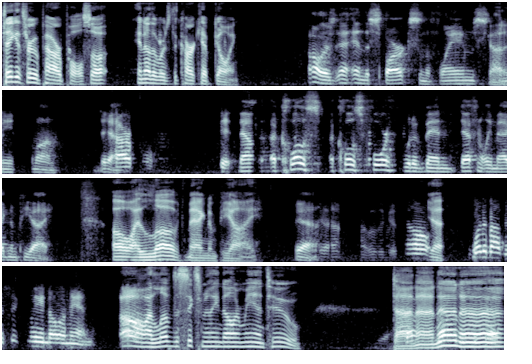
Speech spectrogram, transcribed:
Take it through a power pole. So, in other words, the car kept going. Oh, there's and the sparks and the flames. Got I it. mean, come on yeah. powerful. Now a close a close fourth would have been definitely Magnum PI. Oh, I loved Magnum PI. Yeah. Yeah, that was a good. Oh, yeah. What about the six million dollar man? Oh, I love the six million dollar man too. Da na na na,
